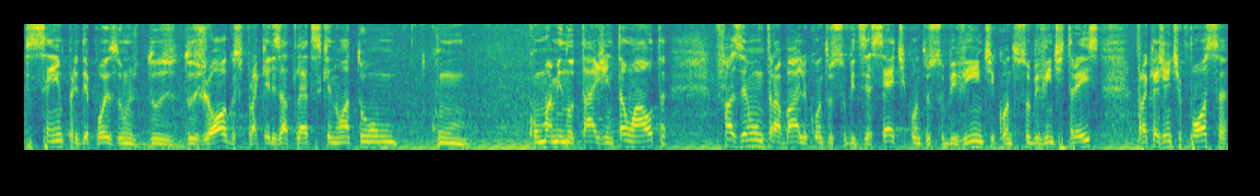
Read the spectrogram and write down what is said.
sempre depois do- dos, dos jogos para aqueles atletas que não atuam com, com uma minutagem tão alta, fazer um trabalho contra o sub-17, contra o sub-20, contra o sub-23, para que a gente possa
